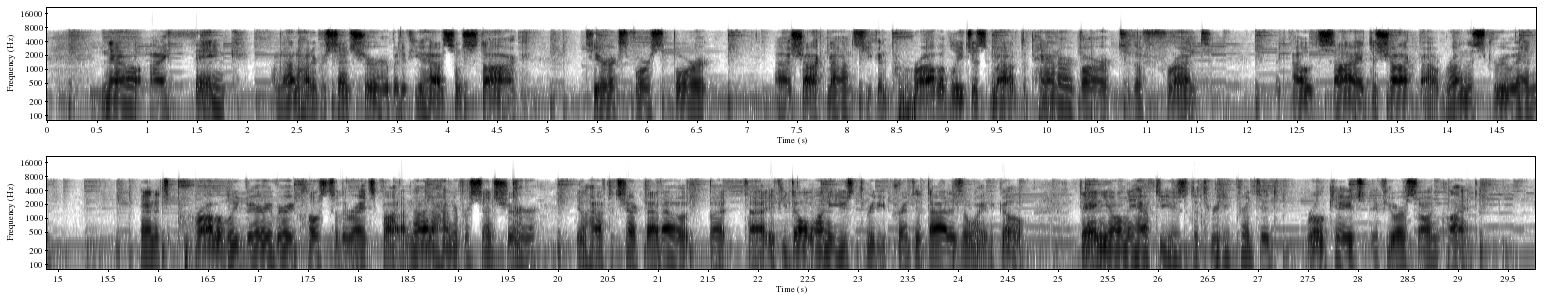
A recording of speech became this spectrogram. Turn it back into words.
Now I think I'm not 100% sure, but if you have some stock TRX4 Sport uh, shock mounts, you can probably just mount the Panhard bar to the front, like outside the shock mount, run the screw in, and it's probably very, very close to the right spot. I'm not 100% sure. You'll have to check that out. But uh, if you don't want to use 3D printed, that is a way to go. Then you only have to use the 3D printed roll cage if you are so inclined.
